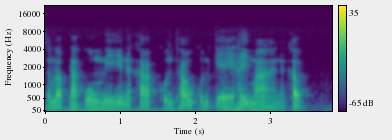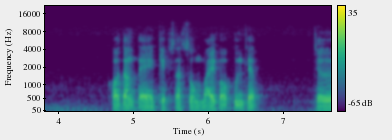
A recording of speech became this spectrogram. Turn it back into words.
สำหรับพระองค์นี้นะครับ คนเฒ่าคนแก่ให้มานะครับ ก็ตั้งแต่เก็บสะสมไว้ก็เพิ่งจะเจอ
